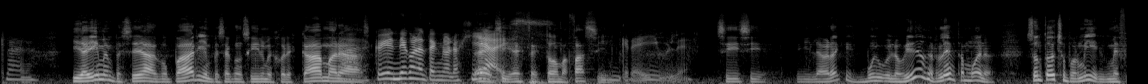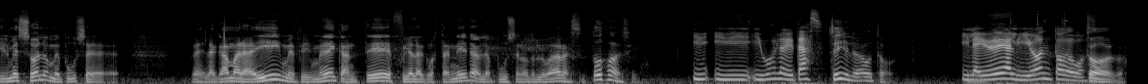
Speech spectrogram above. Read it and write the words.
Claro. Y de ahí me empecé a copar y empecé a conseguir mejores cámaras. Claro, que hoy en día con la tecnología Eh, sí, es esto es todo más fácil. increíble. Sí, sí. Y la verdad que es muy, los videos en realidad están buenos. Son todos hechos por mí. Me filmé solo, me puse eh, la cámara ahí, me filmé, canté, fui a la costanera, la puse en otro lugar, así, todo así. Y, y- y vos lo editás. Sí, lo hago todo. Y la idea, el guion, todo vos. Todo.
